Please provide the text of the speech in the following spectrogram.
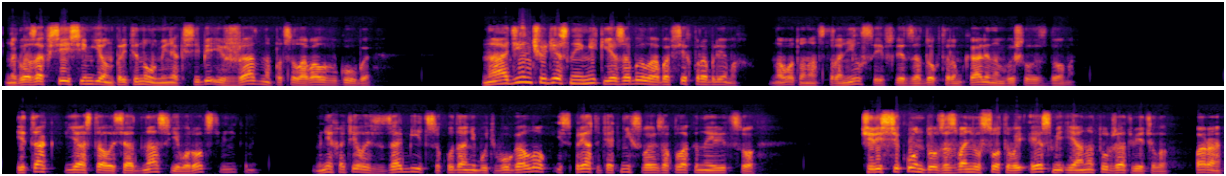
На глазах всей семьи он притянул меня к себе и жадно поцеловал в губы. На один чудесный миг я забыла обо всех проблемах, но вот он отстранился и вслед за доктором Калином вышел из дома. Итак, я осталась одна с его родственниками. Мне хотелось забиться куда-нибудь в уголок и спрятать от них свое заплаканное лицо. Через секунду зазвонил сотовый Эсми, и она тут же ответила «Пора».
